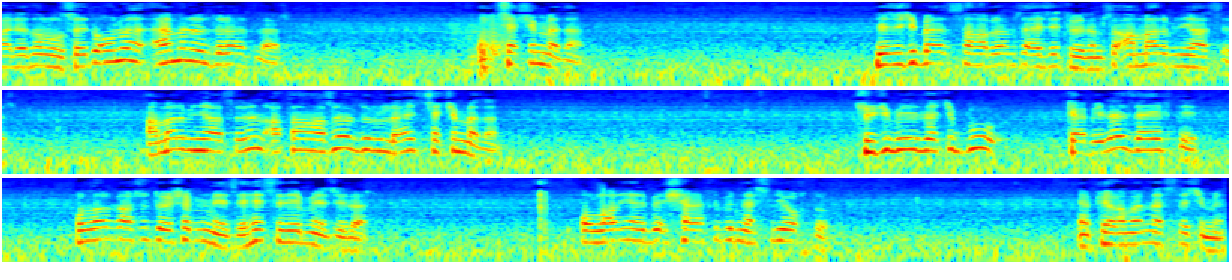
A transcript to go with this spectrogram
ailədən olsaydı, onu həmin öldürərdilər. Çəkinmədən. Necə ki, bəzi sahabələrimiz əziyyət verir. Məsələn, Ammar ibn Yasir. Amr ibn Yasirin ata-anasını öldürürlər heç çəkinmədən. Çünki bilirlər ki, bu qəbilə zəifdir. Bunlara qarşı döyüşə bilməyəcək, heç eləyə bilməyəcəklər. Onların yəni şərəfli bir nəsli yoxdur. Yəni Peyğəmbərin nəsli kimi.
